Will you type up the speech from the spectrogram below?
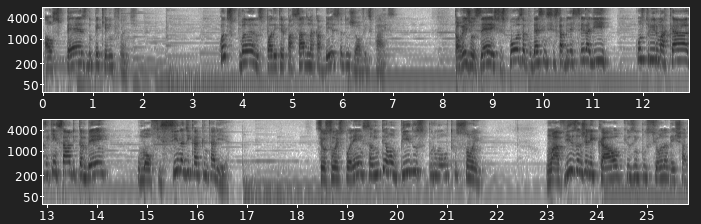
aos pés do pequeno infante. Quantos planos podem ter passado na cabeça dos jovens pais? Talvez José e sua esposa pudessem se estabelecer ali, construir uma casa e, quem sabe, também uma oficina de carpintaria. Seus sonhos, porém, são interrompidos por um outro sonho um aviso angelical que os impulsiona a deixar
